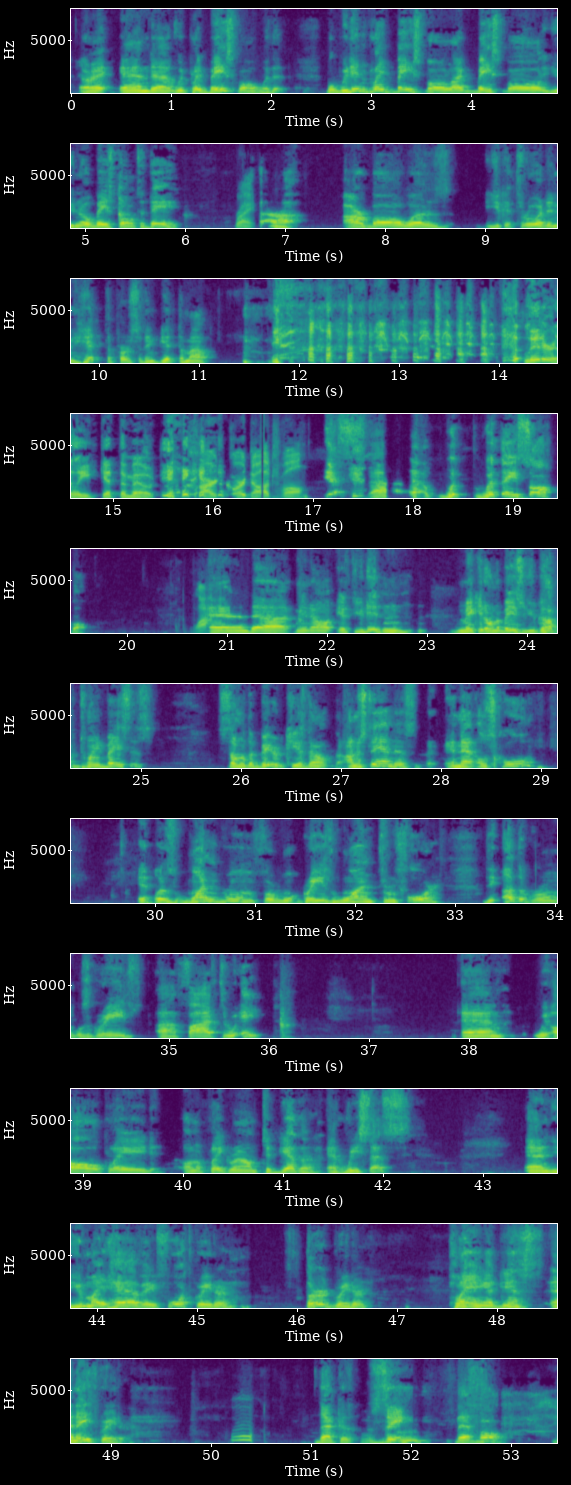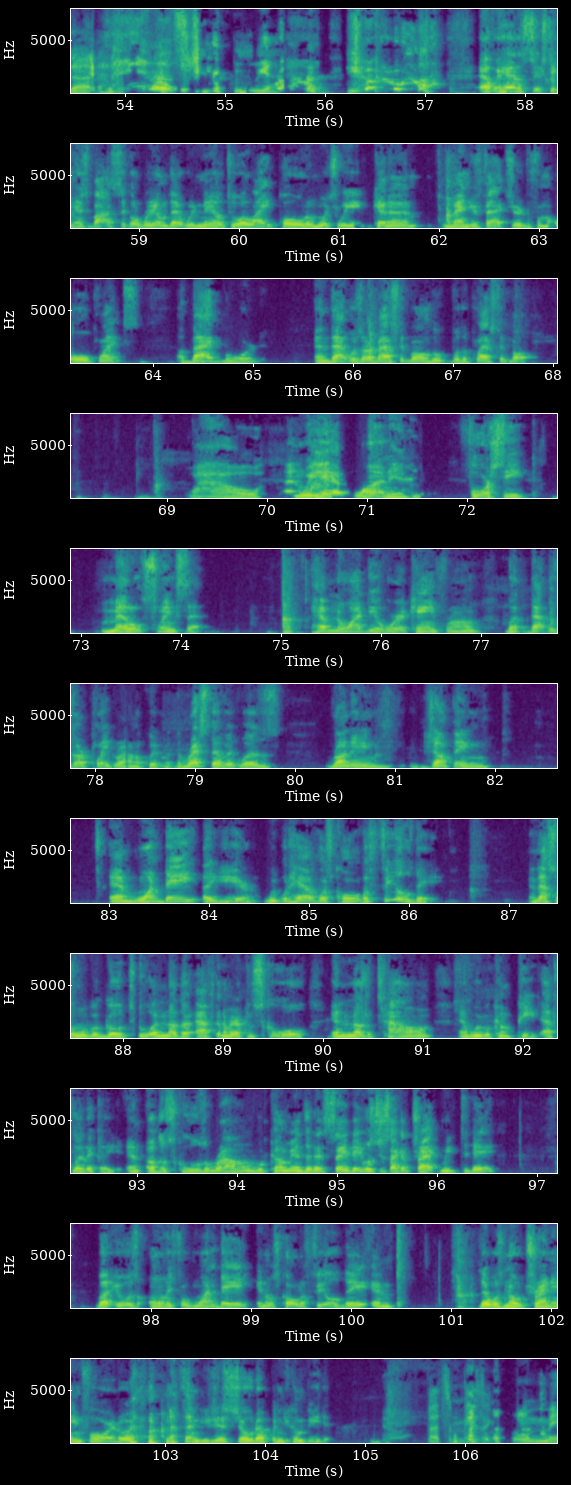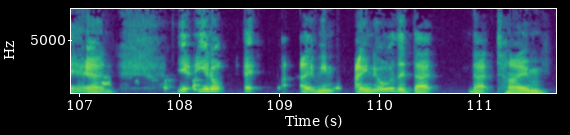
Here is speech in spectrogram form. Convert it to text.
All right, and uh, we played baseball with it, but we didn't play baseball like baseball. You know, baseball today Right. uh, our ball was you could throw it and hit the person and get them out. Literally get them out. Hardcore dodgeball. Yes, uh, uh, with with a softball. Wow. And uh, you know, if you didn't make it on the bases, you got up to twenty bases. Some of the bigger kids don't understand this. In that old school, it was one room for grades one through four. The other room was grades uh, five through eight, and we all played on the playground together at recess. And you might have a fourth grader, third grader playing against an eighth grader that could zing that ball. That, So, that's true. Yeah. and we had a 16 inch bicycle rim that we nailed to a light pole in which we kind of manufactured from old planks, a backboard, and that was our basketball hoop with a plastic ball. Wow. And we had one four seat metal swing set. Have no idea where it came from, but that was our playground equipment. The rest of it was running, jumping, and one day a year we would have what's called a field day. And that's when we would go to another African American school in another town and we would compete athletically. And other schools around would come into that same day. It was just like a track meet today, but it was only for one day and it was called a field day. And there was no training for it or nothing. You just showed up and you competed. That's amazing. oh man, you, you know, I, I mean, I know that that that time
